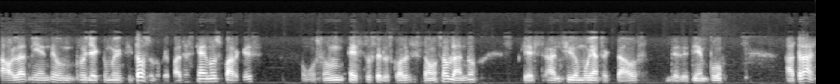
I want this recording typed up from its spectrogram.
habla bien de un proyecto muy exitoso. Lo que pasa es que hay unos parques, como son estos de los cuales estamos hablando, que han sido muy afectados desde tiempo atrás.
